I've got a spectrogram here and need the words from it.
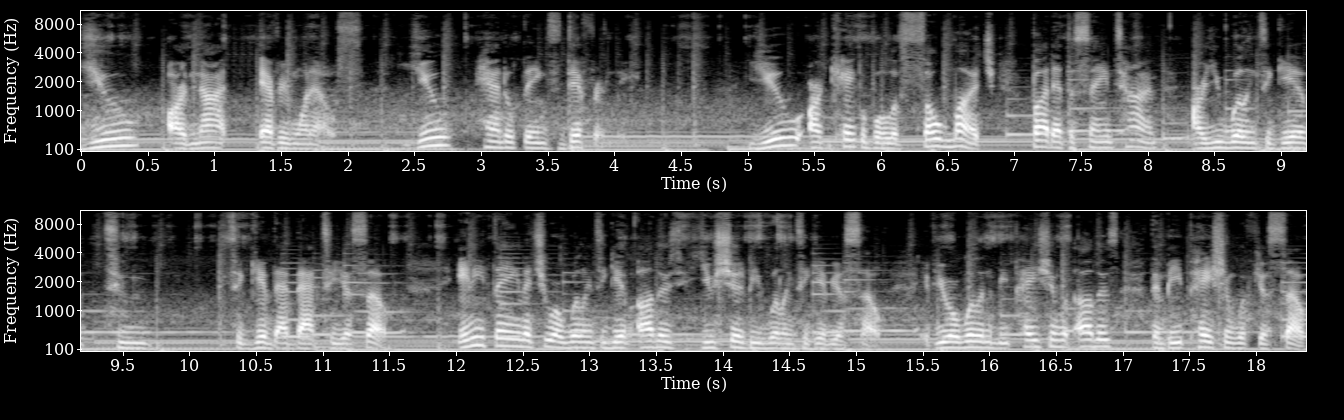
you are not everyone else. You handle things differently you are capable of so much, but at the same time, are you willing to give to to give that back to yourself? Anything that you are willing to give others, you should be willing to give yourself. If you are willing to be patient with others, then be patient with yourself.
